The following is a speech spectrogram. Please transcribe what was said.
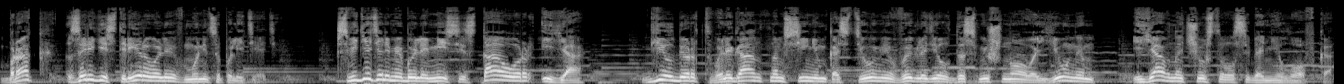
Брак зарегистрировали в муниципалитете. Свидетелями были миссис Тауэр и я. Гилберт в элегантном синем костюме выглядел до смешного юным и явно чувствовал себя неловко.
